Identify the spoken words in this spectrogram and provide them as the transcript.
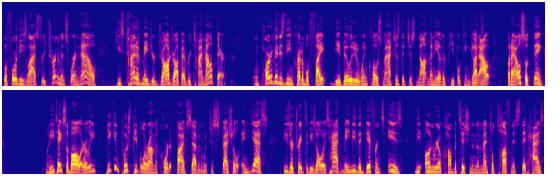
before these last three tournaments, where now he's kind of made your jaw drop every time out there. And part of it is the incredible fight, the ability to win close matches that just not many other people can gut out. But I also think when he takes the ball early, he can push people around the court at five seven, which is special. And yes, these are traits that he's always had. Maybe the difference is the unreal competition and the mental toughness that has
